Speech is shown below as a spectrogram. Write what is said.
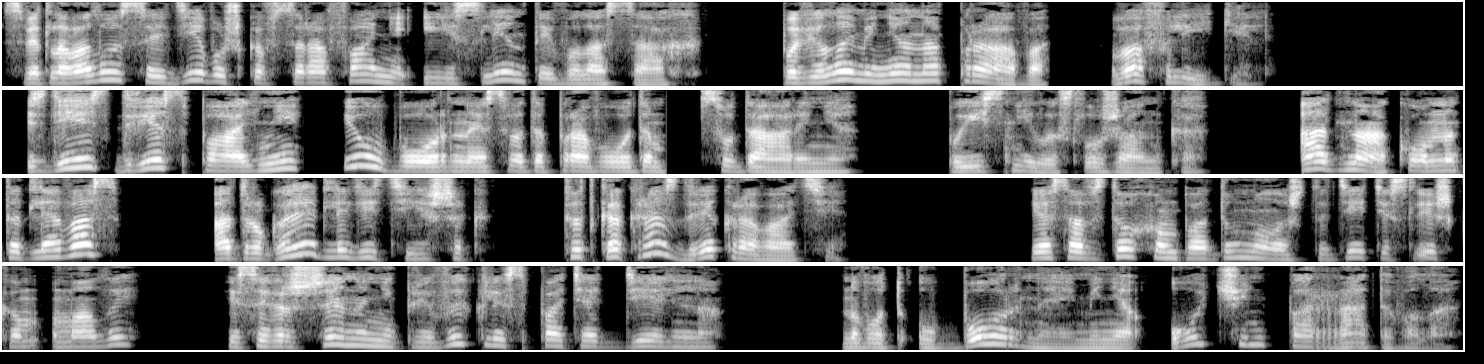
Светловолосая девушка в сарафане и с лентой в волосах повела меня направо, во флигель. «Здесь две спальни и уборная с водопроводом, сударыня», — пояснила служанка. «Одна комната для вас, а другая для детишек. Тут как раз две кровати». Я со вздохом подумала, что дети слишком малы и совершенно не привыкли спать отдельно. Но вот уборная меня очень порадовала.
